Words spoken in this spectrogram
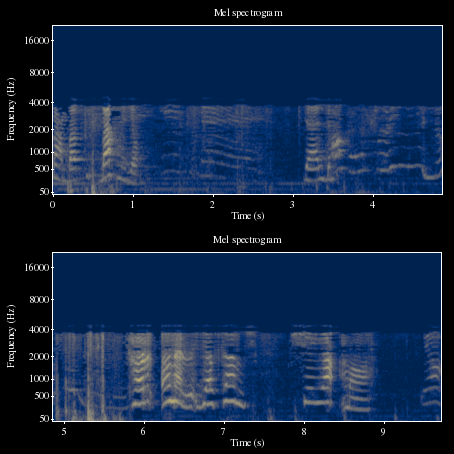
Tamam bak bakmayacağım. Geldim. Sarı Ömer ya sen şey yapma. Ya.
